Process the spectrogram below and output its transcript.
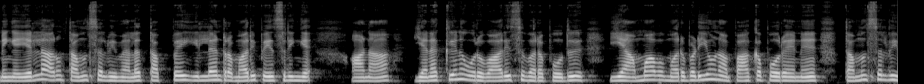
நீங்கள் எல்லாரும் தமிழ் செல்வி மேலே தப்பே இல்லைன்ற மாதிரி பேசுகிறீங்க ஆனால் எனக்குன்னு ஒரு வாரிசு வரப்போது என் அம்மாவை மறுபடியும் நான் பார்க்க போகிறேன்னு தமிழ் செல்வி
